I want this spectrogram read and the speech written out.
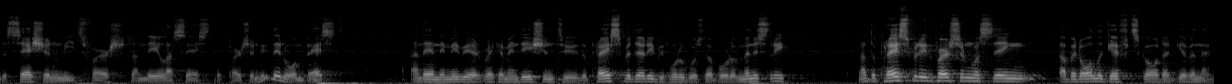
the session meets first, and they'll assess the person who they know him best. And then they maybe a recommendation to the presbytery before it goes to a board of ministry. At the presbytery, the person was saying about all the gifts God had given them.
